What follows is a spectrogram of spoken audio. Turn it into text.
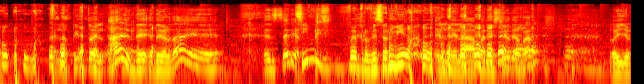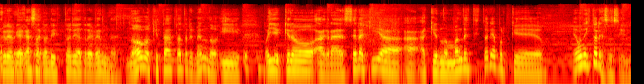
Carlos Pinto, el. Ah, el de, de verdad, eh, en serio. Sí, fue profesor mío. El de la aparición de rara. Oye, yo creo que acá sacó una historia tremenda. No, porque está, está tremendo. Y, oye, quiero agradecer aquí a, a- a quien nos manda esta historia porque es una historia sensible.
